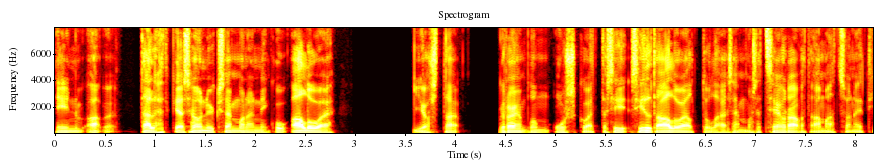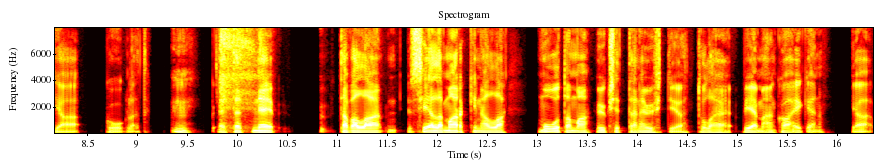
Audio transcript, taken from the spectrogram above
Niin a, tällä hetkellä se on yksi semmoinen niin alue, josta Grönblom uskoo, että si, siltä alueelta tulee semmoiset seuraavat Amazonit ja Googlet. Mm. Että, että ne tavallaan siellä markkinalla muutama yksittäinen yhtiö tulee viemään kaiken. Ja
